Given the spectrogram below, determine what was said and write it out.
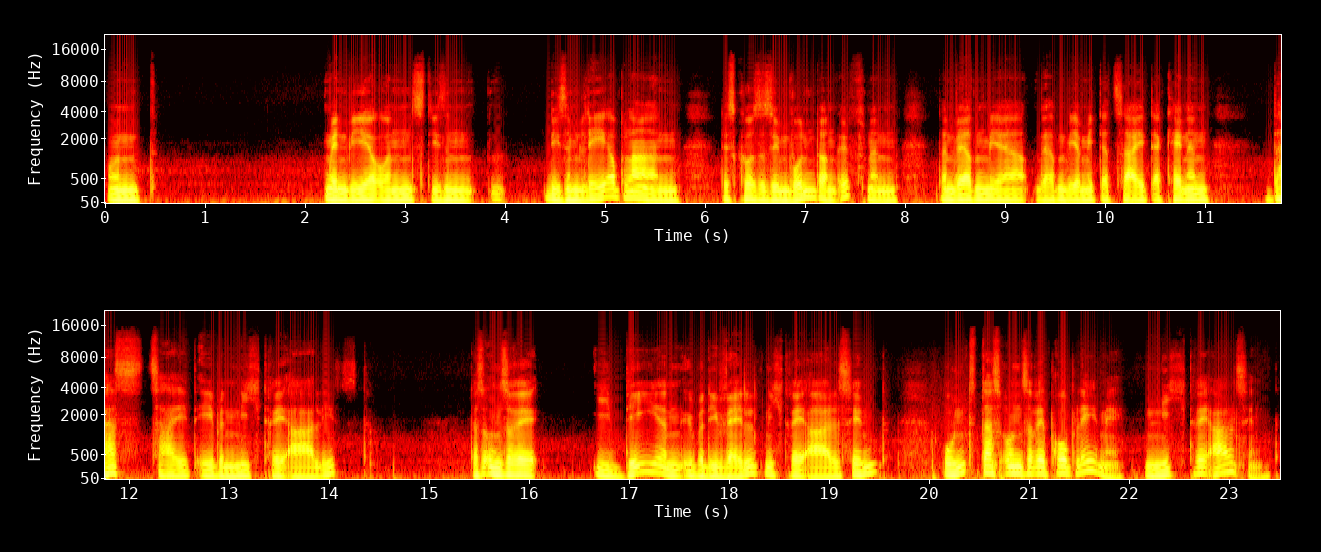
Und wenn wir uns diesen diesem Lehrplan des Kurses im Wundern öffnen, dann werden wir, werden wir mit der Zeit erkennen, dass Zeit eben nicht real ist, dass unsere Ideen über die Welt nicht real sind und dass unsere Probleme nicht real sind.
